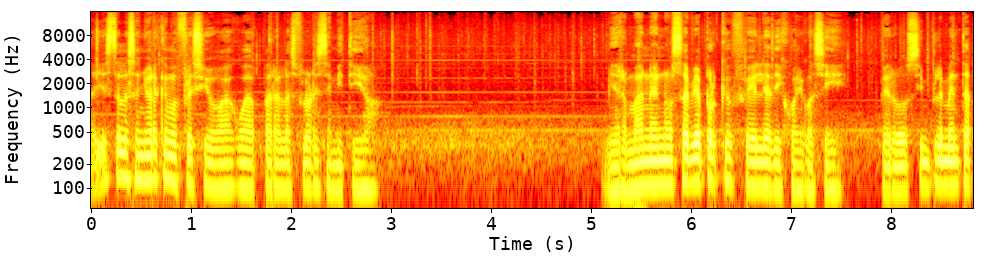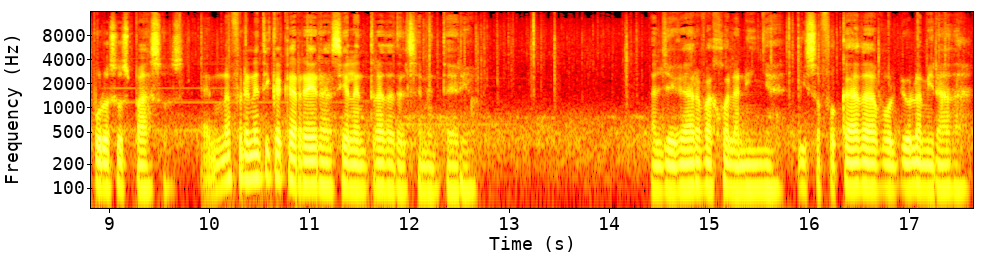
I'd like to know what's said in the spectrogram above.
ahí está la señora que me ofreció agua para las flores de mi tío. Mi hermana no sabía por qué Ofelia dijo algo así, pero simplemente apuró sus pasos en una frenética carrera hacia la entrada del cementerio. Al llegar bajó a la niña y sofocada volvió la mirada,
